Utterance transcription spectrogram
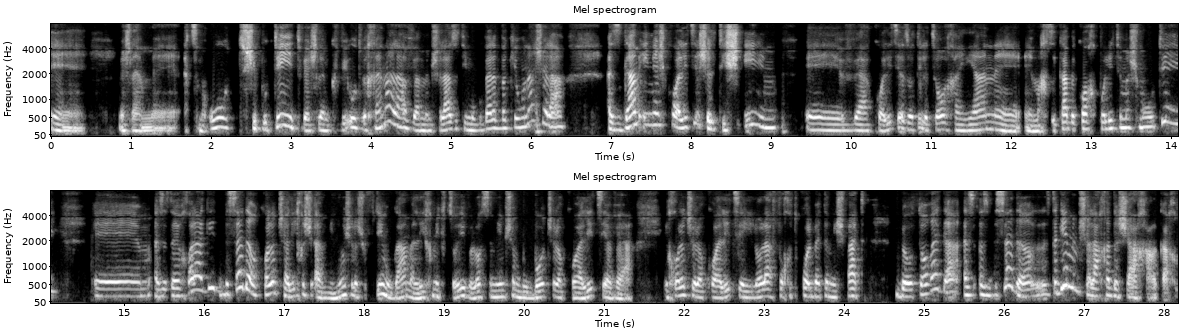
אה, יש להם uh, עצמאות שיפוטית ויש להם קביעות וכן הלאה, והממשלה הזאת היא מוגבלת בכהונה שלה, אז גם אם יש קואליציה של 90, uh, אה, והקואליציה הזאת לצורך העניין מחזיקה בכוח פוליטי משמעותי, אז אתה יכול להגיד, בסדר, כל עוד שהליך המינוי של השופטים הוא גם הליך מקצועי ולא שמים שם בובות של הקואליציה, והיכולת של הקואליציה היא לא להפוך את כל בית המשפט באותו רגע, אז, אז בסדר, אז תגיע ממשלה חדשה אחר כך,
